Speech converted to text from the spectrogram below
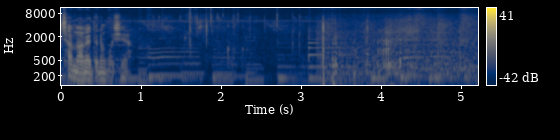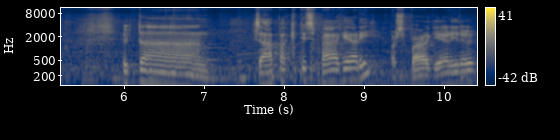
참 마음에 드는 곳이야. 일단 짜파게티 스파게티 or 스파게티를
